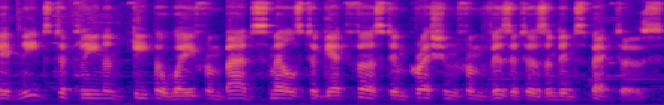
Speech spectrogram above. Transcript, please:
It needs to clean and keep away from bad smells to get first impression from visitors and inspectors.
